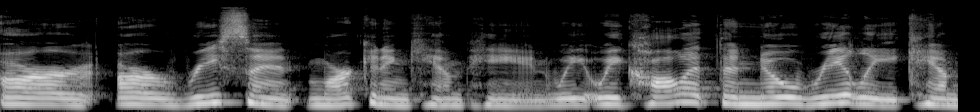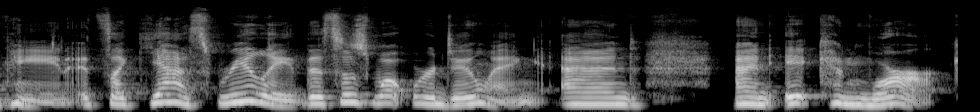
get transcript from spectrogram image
our our recent marketing campaign we we call it the no really campaign it's like yes really this is what we're doing and and it can work.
